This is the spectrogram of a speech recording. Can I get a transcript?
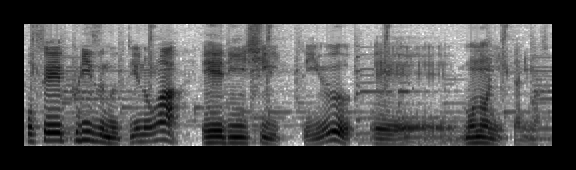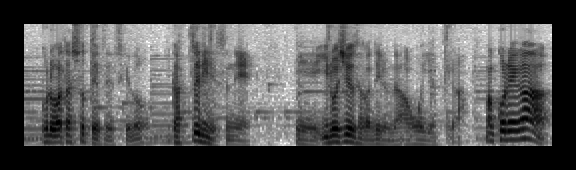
補正プリズムっていうのが ADC っていう、えー、ものになります。これ私撮ったやつですけどがっつりですねえー、色収差が出るんだ青いやつが、まあ、これが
